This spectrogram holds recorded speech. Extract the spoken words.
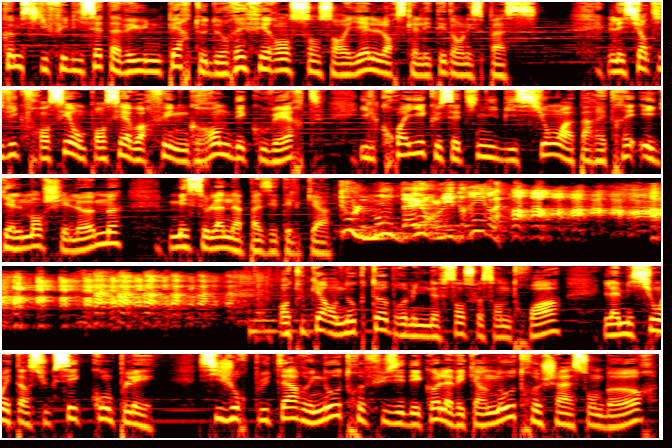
comme si Félicette avait eu une perte de référence sensorielle lorsqu'elle était dans l'espace. Les scientifiques français ont pensé avoir fait une grande découverte, ils croyaient que cette inhibition apparaîtrait également chez l'homme, mais cela n'a pas été le cas. Tout le monde a hurlé de rire là En tout cas, en octobre 1963, la mission est un succès complet. Six jours plus tard, une autre fusée décolle avec un autre chat à son bord,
